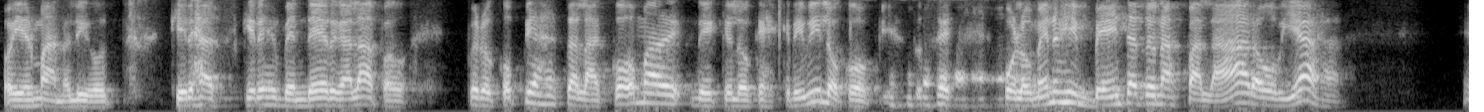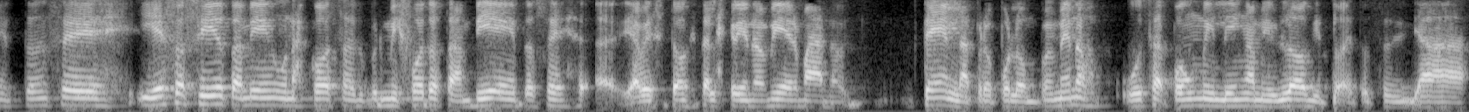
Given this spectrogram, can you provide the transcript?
oye hermano, le digo, ¿quieres, quieres vender Galápagos? Pero copias hasta la coma de, que lo que escribí lo copias. Entonces, por lo menos invéntate unas palabras o viaja. Entonces, y eso ha sido también unas cosas, mis fotos también, entonces a veces tengo que estar escribiendo a mi hermano, tenla, pero por lo menos usa, pon mi link a mi blog y todo. Entonces ya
